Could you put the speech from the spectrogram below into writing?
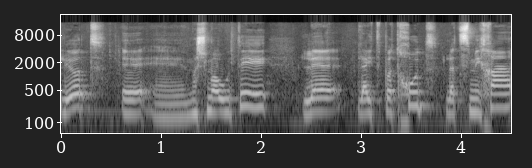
להיות אה, אה, משמעותי להתפתחות, לצמיחה,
